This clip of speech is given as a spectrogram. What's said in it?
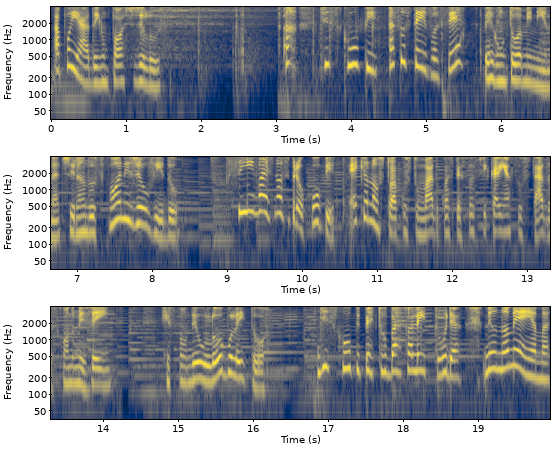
apoiado em um poste de luz. Ah, desculpe, assustei você? perguntou a menina, tirando os fones de ouvido. Sim, mas não se preocupe, é que eu não estou acostumado com as pessoas ficarem assustadas quando me veem respondeu o lobo leitor. Desculpe perturbar sua leitura. Meu nome é Emma.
